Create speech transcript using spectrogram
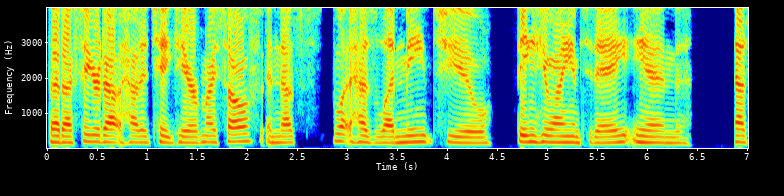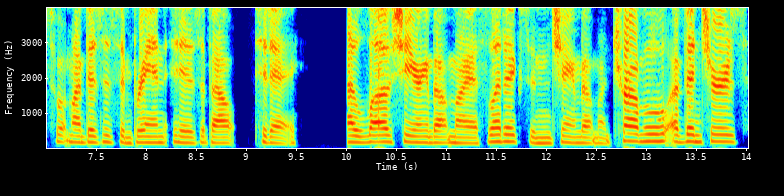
that I figured out how to take care of myself. And that's what has led me to being who I am today. And that's what my business and brand is about today. I love sharing about my athletics and sharing about my travel adventures.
